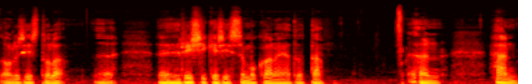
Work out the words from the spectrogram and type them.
oli siis tuolla äh, Rishikesissä mukana ja tota, hän, hän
